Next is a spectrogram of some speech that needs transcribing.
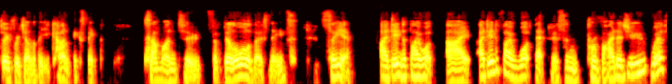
do for each other, but you can't expect someone to fulfill all of those needs. So yeah, identify what I identify what that person provided you with,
